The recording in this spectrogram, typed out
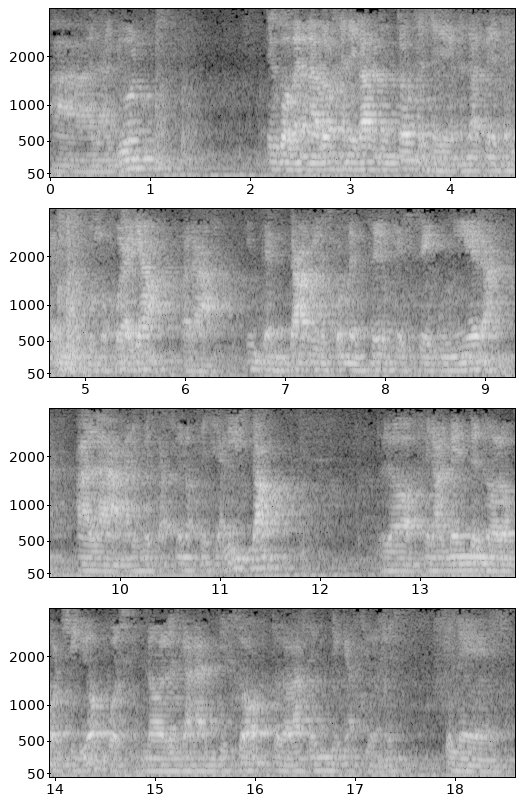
al Ayun, el gobernador general de entonces, el general Pérez incluso fue allá para intentarles convencer que se unieran a la manifestación oficialista, pero finalmente no lo consiguió, pues no les garantizó todas las reivindicaciones que les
